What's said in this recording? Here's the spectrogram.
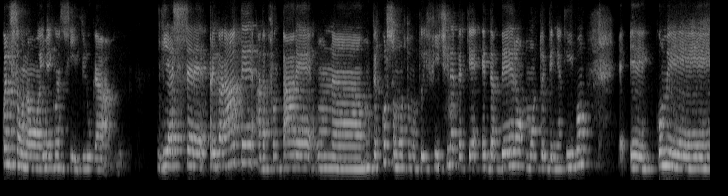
Quali sono i miei consigli Luca? Di essere preparate ad affrontare un, un, percorso molto molto difficile perché è davvero molto impegnativo. E come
